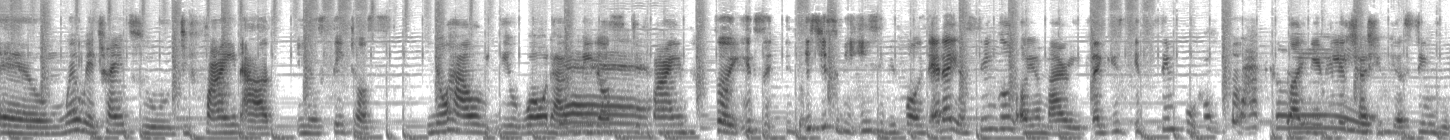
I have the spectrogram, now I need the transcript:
um when we're trying to define our you know status. You know how the world has made us define. So it's it, it used to be easy before. It's either you're single or you're married. Like it's it's simple. Exactly. are in a relationship, you're single.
